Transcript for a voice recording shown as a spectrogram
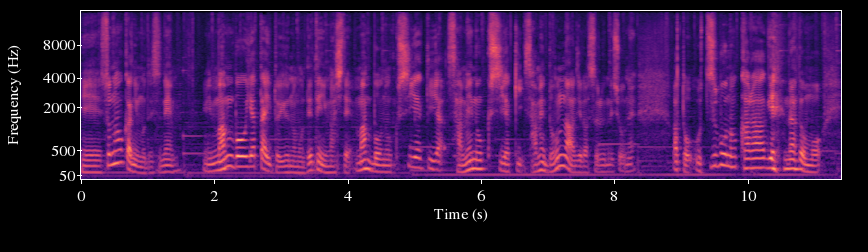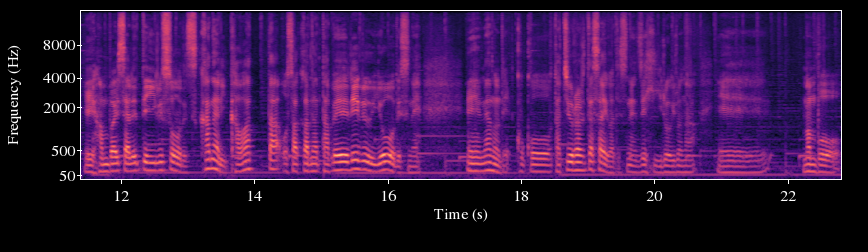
えーその他にもですねマンボウ屋台というのも出ていましてマンボウの串焼きやサメの串焼きサメどんな味がするんでしょうね。あとウツボの唐揚げなども、えー販売されているそうです。かなり変わったお魚食べれるようですね。えーなのでここを立ち寄られた際はですねぜひいろいろな、えーマンボ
